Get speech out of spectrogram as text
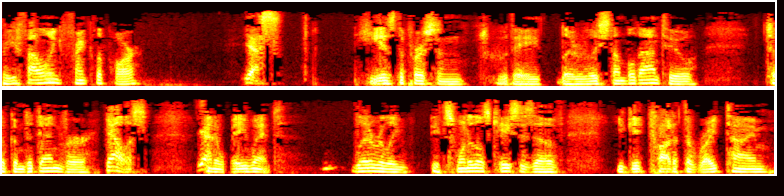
Are you following Frank Lepore? Yes. He is the person who they literally stumbled onto, took him to Denver, Dallas, Yeah. and away he went. Literally, it's one of those cases of you get caught at the right time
